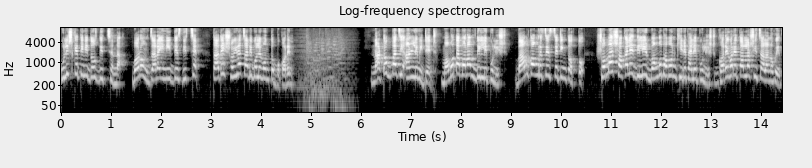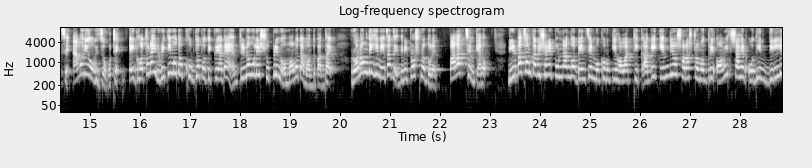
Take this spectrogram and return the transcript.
পুলিশকে তিনি দোষ দিচ্ছেন না। বরং যারা এই নির্দেশ দিচ্ছেন, তাদের স্বৈরাচারী বলে মন্তব্য করেন। নাটকবাজি আনলিমিটেড, মমতা বনাম দিল্লি পুলিশ, বাম কংগ্রেসের সেটিং তত্ত্ব। সোমবার সকালে দিল্লির বঙ্গভবন ঘিরে ফেলে পুলিশ। ঘরে ঘরে তল্লাশি চালানো হয়েছে, এমনই অভিযোগ ওঠে। এই ঘটনায় রীতিমতো ক্ষুব্ধ প্রতিক্রিয়া দেন তৃণমূলের সুপ্রিমো মমতা বন্দ্যোপাধ্যায়। রণংদেহী মেজাজে তিনি প্রশ্ন তোলেন, পালাচ্ছেন কেন? নির্বাচন কমিশনের পূর্ণাঙ্গ বেঞ্চের মুখোমুখি হওয়ার ঠিক আগে কেন্দ্রীয় স্বরাষ্ট্রমন্ত্রী অমিত শাহের অধীন দিল্লি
